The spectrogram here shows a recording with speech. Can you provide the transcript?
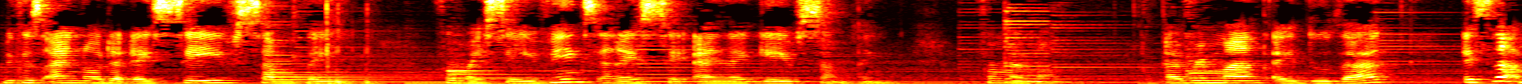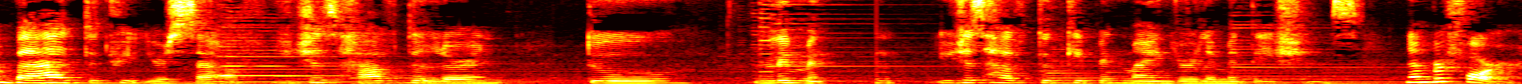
because I know that I saved something for my savings and I say and I gave something for my mom. Every month I do that. It's not bad to treat yourself. You just have to learn to limit. You just have to keep in mind your limitations. Number four,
